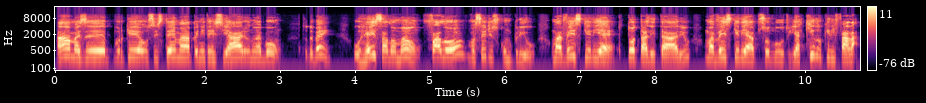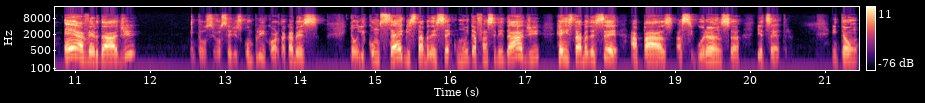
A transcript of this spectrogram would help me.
Ah, mas é porque o sistema penitenciário não é bom. Tudo bem. O rei Salomão falou, você descumpriu. Uma vez que ele é totalitário, uma vez que ele é absoluto e aquilo que ele fala é a verdade, então se você descumprir, corta a cabeça. Então ele consegue estabelecer com muita facilidade, reestabelecer a paz, a segurança e etc. Então,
